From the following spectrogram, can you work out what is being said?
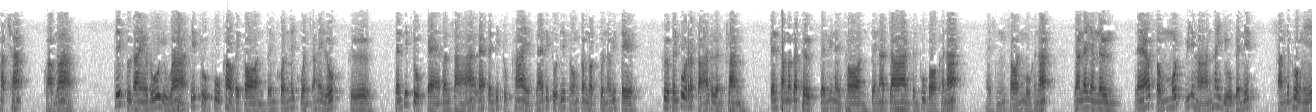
คัชชะ ความว่าทิกษุใดรู้อยู่ว่าทิกษุผู้เข้าไปก่อน เป็นคนไม่ควรจะให้ลุก คือ เป็นทิกษุแก่พรรษา และเป็นทิกษุไข่และทิกษุที่สงกำหนดคุณวิเศษ คือเป็นผู้รักษาเรือนคลัง เป็นธรรมกถึก เป็นวินัยทร เป็นอาจารย์ เป็นผู้บอกคณะในสอนหมู่คณะ อย่างใดอย่างหนึ่ง แล้วสมมุติวิหารให้อยู่เป็นนิดสามจำพวกนี้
